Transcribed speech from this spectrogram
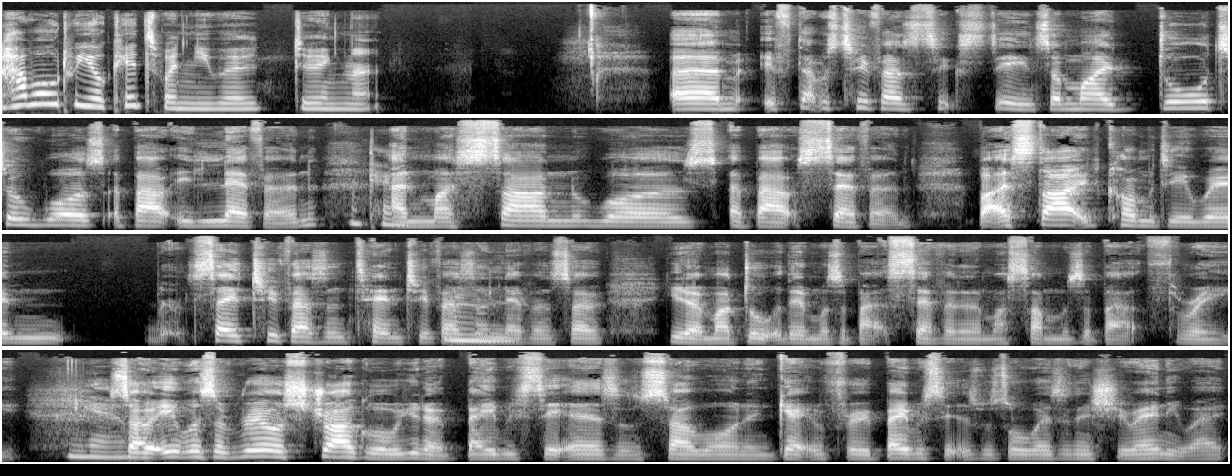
how old were your kids when you were doing that? Um, if that was 2016, so my daughter was about 11 Okay. and my son was about seven. But I started comedy when, say, 2010, 2011. So, you know, my daughter then was about seven and my son was about three. Yeah. So it was a real struggle, you know, babysitters and so on and getting through. Babysitters was always an issue anyway.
